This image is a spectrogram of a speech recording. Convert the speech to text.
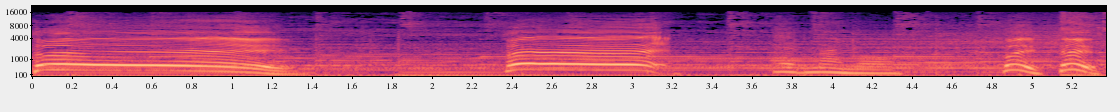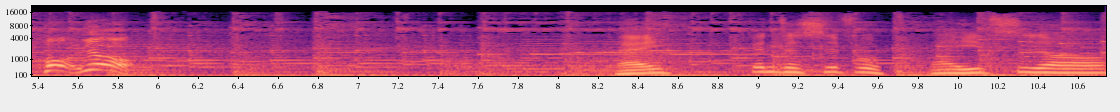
嘿嘿，太慢了。嘿嘿吼哟！来。跟着师傅来一次哦！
